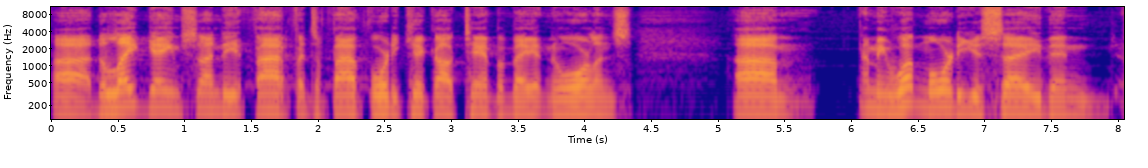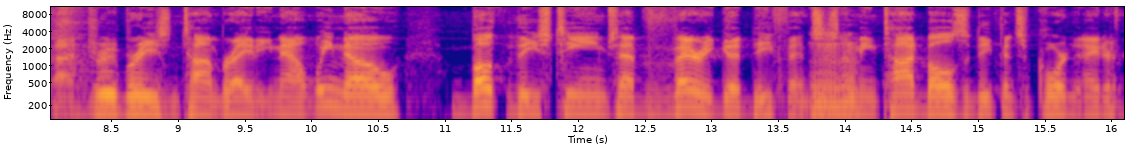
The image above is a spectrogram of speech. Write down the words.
Uh, the late game Sunday at five. It's a five forty kickoff. Tampa Bay at New Orleans. Um, I mean, what more do you say than uh, Drew Brees and Tom Brady? Now we know both of these teams have very good defenses. Mm-hmm. I mean, Todd Bowles, the defensive coordinator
